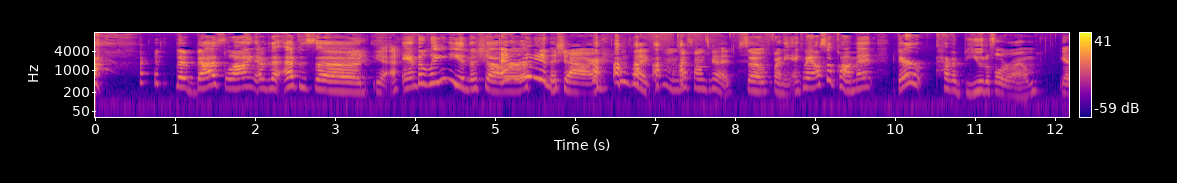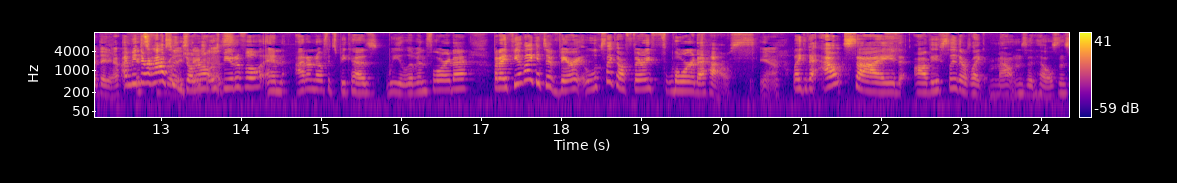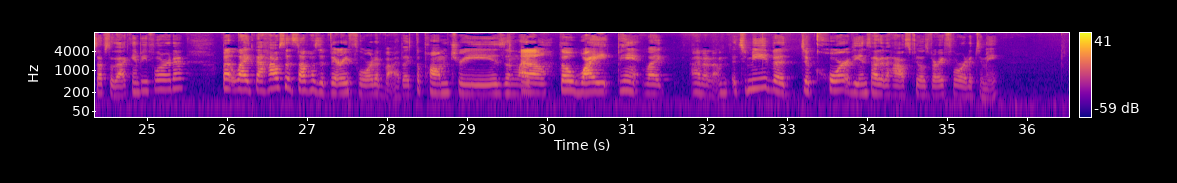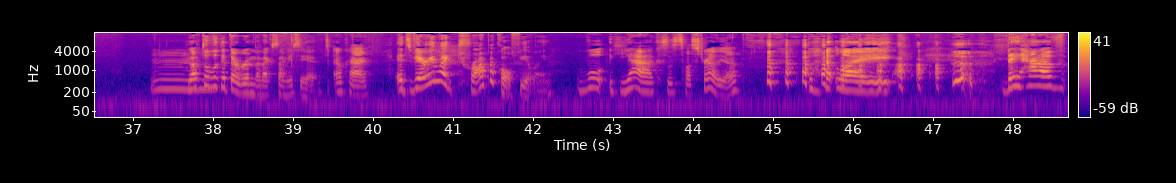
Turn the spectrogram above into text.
the best line of the episode. Yeah. And a lady in the shower. And a lady in the shower. I was like, hmm, that sounds good. So funny. And can I also comment? They have a beautiful room. Yeah, they do. I mean, their house really in general is beautiful, and I don't know if it's because we live in Florida, but I feel like it's a very, it looks like a very Florida house. Yeah. Like the outside, obviously, there's like mountains and hills and stuff, so that can't be Florida. But like the house itself has a very Florida vibe, like the palm trees and like Oh. the white paint. Like I don't know. To me, the decor of the inside of the house feels very Florida to me. Mm, You have to look at their room the next time you see it. Okay. It's very like tropical feeling. Well, yeah, because it's Australia. but like, they have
